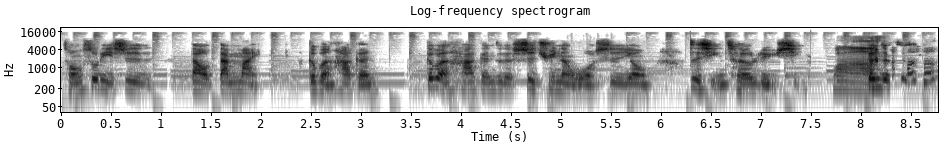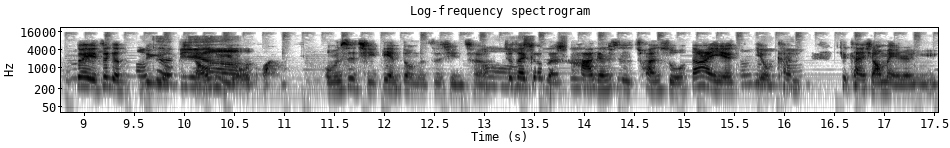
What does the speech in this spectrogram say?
从苏黎世到丹麦哥本哈根，哥本哈根这个市区呢，我是用自行车旅行，哇，跟着 对这个旅游、哦、小旅游团。我们是骑电动的自行车，哦、就在哥本哈根市穿梭，当然也有看、嗯、去看小美人鱼。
